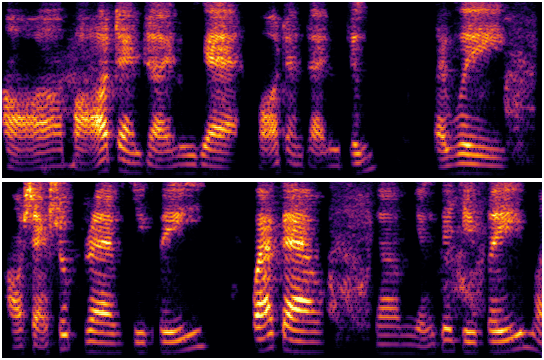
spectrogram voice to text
họ bỏ trang trại nuôi gà bỏ trang trại nuôi trứng. Tại vì họ sản xuất ra chi phí quá cao um, những cái chi phí mà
